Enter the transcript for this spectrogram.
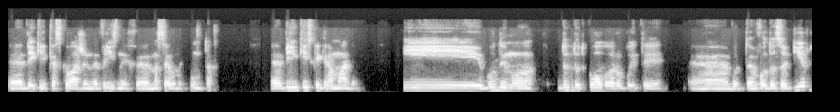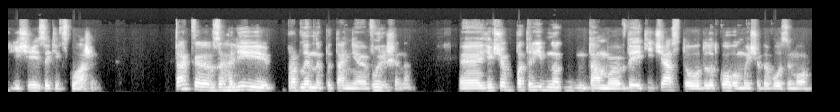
е, декілька скважин в різних населених пунктах Білінківської громади, і будемо додатково робити водозабір ще з цих скважин. Так, взагалі, проблемне питання вирішено. Е, Якщо потрібно там в деякий час, то додатково ми ще довозимо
